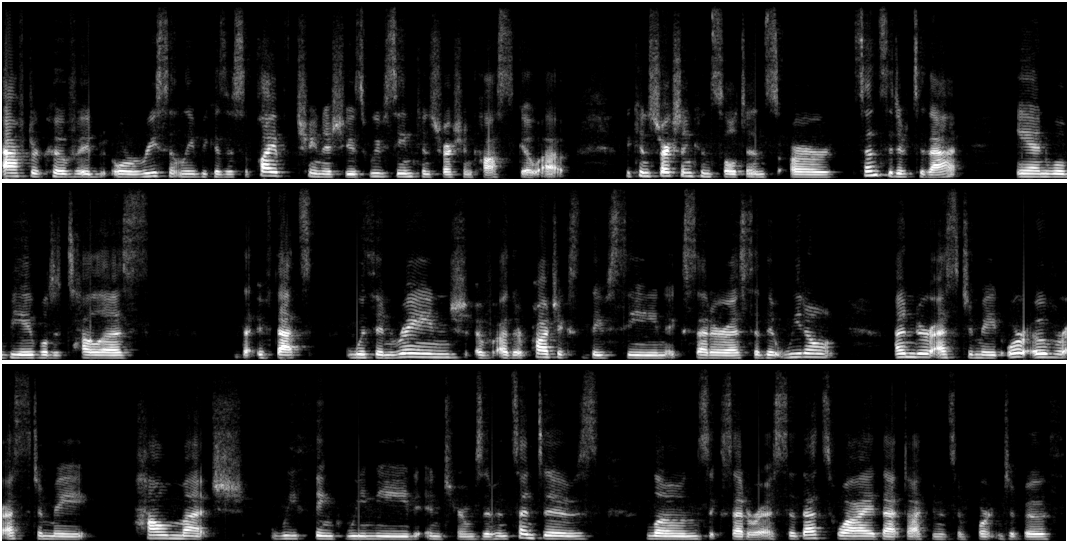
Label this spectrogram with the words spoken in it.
after COVID or recently because of supply chain issues, we've seen construction costs go up. The construction consultants are sensitive to that and will be able to tell us that if that's within range of other projects that they've seen, et cetera, so that we don't underestimate or overestimate how much we think we need in terms of incentives, loans, et cetera. So that's why that document's important to both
